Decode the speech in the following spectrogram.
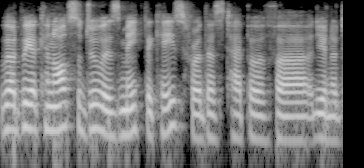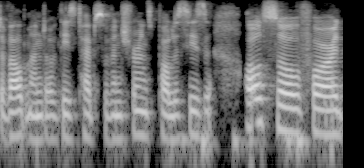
what we can also do is make the case for this type of uh, you know development of these types of insurance policies, also for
